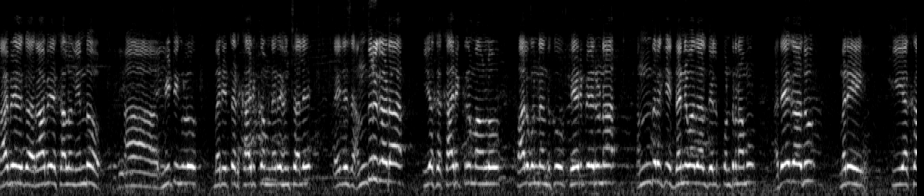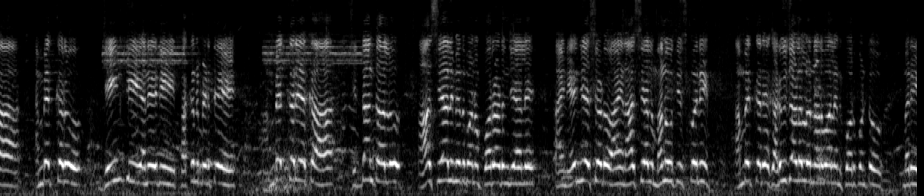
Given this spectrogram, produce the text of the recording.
రాబోయే రాబోయే కాలంలో ఎన్నో మీటింగులు మరి ఇట్లాంటి కార్యక్రమం నిర్వహించాలి. దయచేసి అందరూ కూడా ఈ యొక్క కార్యక్రమంలో పాల్గొన్నందుకు పేరు పేరున అందరికీ ధన్యవాదాలు తెలుపుకుంటున్నాము. అదే కాదు మరి ఈ యొక్క అంబేద్కర్ జయంతి అనేది పక్కన పెడితే అంబేద్కర్ యొక్క సిద్ధాంతాలు ఆశయాల మీద మనం పోరాటం చేయాలి. ఆయన ఏం చేశాడో ఆయన ఆశయాలు మనం తీసుకొని అంబేద్కర్ యొక్క అడుగుజాడల్లో నడవాలని కోరుకుంటూ మరి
